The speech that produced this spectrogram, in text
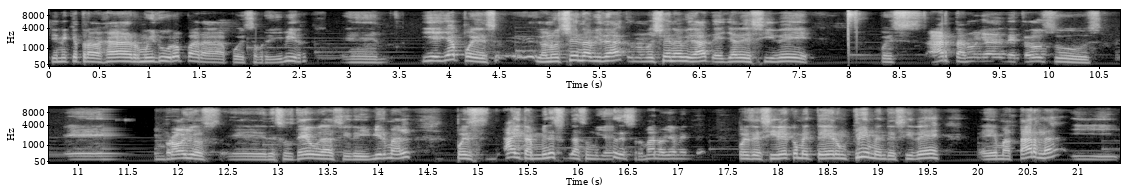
Tiene que trabajar muy duro para pues sobrevivir. Eh, y ella pues, la noche de Navidad, una noche de Navidad, ella decide pues harta, ¿no? Ya de todos sus... Eh, embrollos eh, de sus deudas y de vivir mal, pues, ay, también es las humillaciones de su hermano, obviamente, pues decide cometer un crimen, decide eh, matarla y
